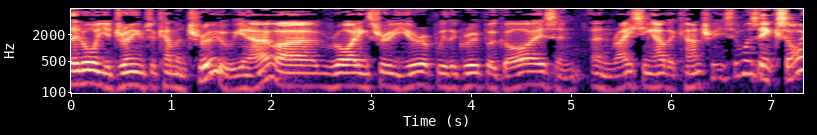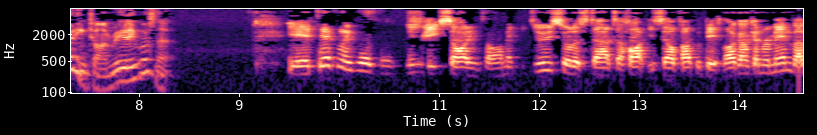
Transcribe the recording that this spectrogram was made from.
that all your dreams were coming true. You know, uh, riding through Europe with a group of guys and, and racing other countries. It was an exciting time, really, wasn't it? Yeah, it definitely was a very exciting time, and you do sort of start to hype yourself up a bit. Like I can remember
